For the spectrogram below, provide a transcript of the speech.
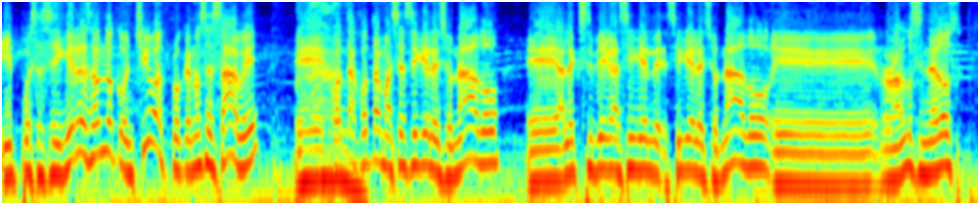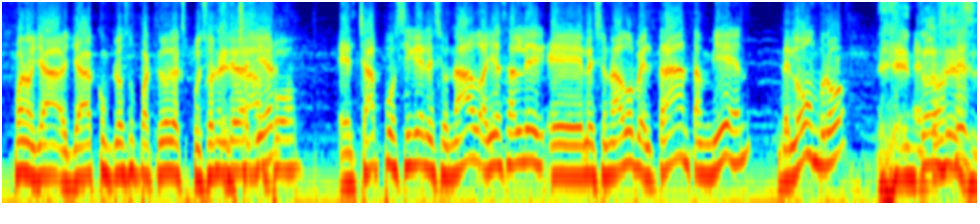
y pues a seguir rezando con Chivas, porque no se sabe. Eh, JJ Macías sigue lesionado, eh, Alexis Vega sigue, sigue lesionado, eh, Ronaldo Cineros, bueno, ya, ya cumplió su partido de expulsión el, El día de ayer. Chapo. El Chapo sigue lesionado, ayer sale eh, lesionado Beltrán también, del hombro. Entonces,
